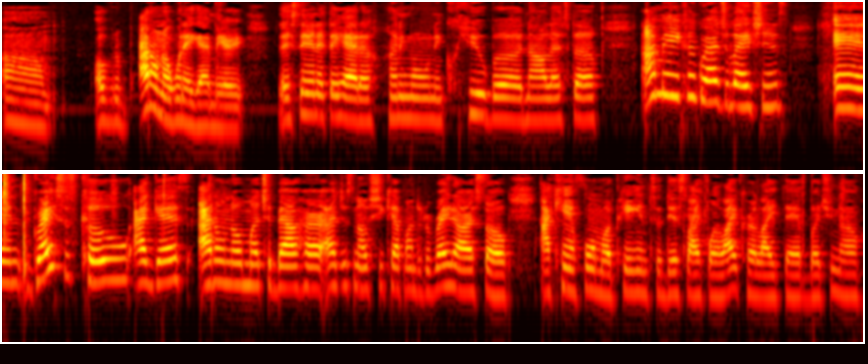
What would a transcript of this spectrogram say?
the um over the I don't know when they got married. They're saying that they had a honeymoon in Cuba and all that stuff. I mean, congratulations. And Grace is cool, I guess. I don't know much about her. I just know she kept under the radar, so I can't form an opinion to dislike or like her like that. But you know,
